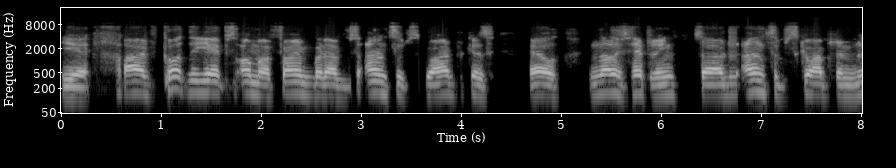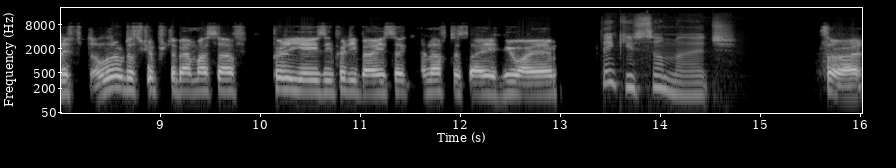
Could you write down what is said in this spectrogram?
Yeah, I've got the apps on my phone, but I've unsubscribed because, hell, nothing's happening. So I've unsubscribed and left a little description about myself. Pretty easy, pretty basic, enough to say who I am. Thank you so much. It's all right.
